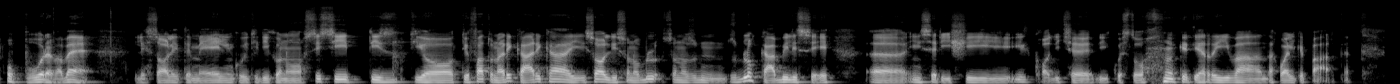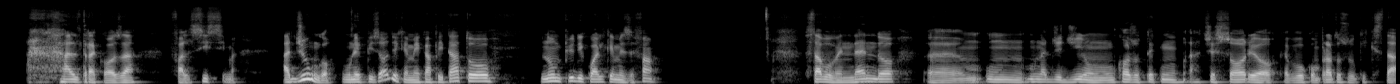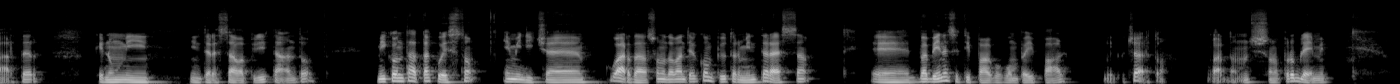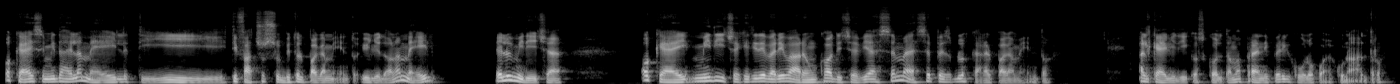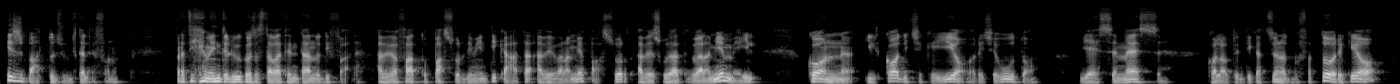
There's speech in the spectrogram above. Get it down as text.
Oppure vabbè, le solite mail in cui ti dicono sì sì ti, ti, ho, ti ho, fatto una ricarica, i soldi sono, blo- sono sbloccabili se uh, inserisci il codice di questo che ti arriva da qualche parte. Altra cosa falsissima. Aggiungo un episodio che mi è capitato non più di qualche mese fa. Stavo vendendo eh, un, un aggeggino, un coso tec- un accessorio che avevo comprato su Kickstarter, che non mi interessava più di tanto. Mi contatta questo e mi dice: Guarda, sono davanti al computer, mi interessa. Eh, va bene se ti pago con PayPal? Dico: Certo, guarda, non ci sono problemi. Ok, se mi dai la mail ti, ti faccio subito il pagamento. Io gli do la mail e lui mi dice: Ok, mi dice che ti deve arrivare un codice via sms per sbloccare il pagamento. Al che gli dico, ascolta, ma prendi per il culo qualcun altro. E sbatto giù il telefono. Praticamente lui cosa stava tentando di fare? Aveva fatto password dimenticata, aveva la mia password, aveva, scusate, aveva la mia mail, con il codice che io ho ricevuto via sms con l'autenticazione a due fattori che ho,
